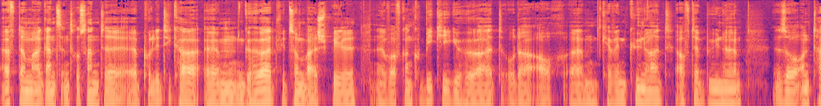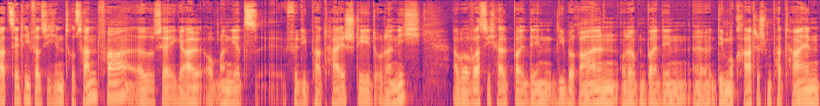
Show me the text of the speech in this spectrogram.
öfter mal ganz interessante äh, Politiker ähm, gehört, wie zum Beispiel äh, Wolfgang Kubicki gehört oder auch ähm, Kevin Kühnert auf der Bühne. So, und tatsächlich, was ich interessant war, also ist ja egal, ob man jetzt für die Partei steht oder nicht, aber was ich halt bei den liberalen oder bei den äh, demokratischen Parteien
